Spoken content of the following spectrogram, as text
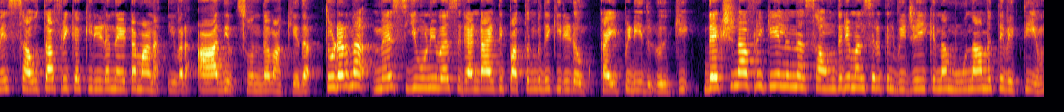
മിസ് സൗത്ത് ആഫ്രിക്ക കിരീട നേട്ടമാണ് ഇവർ ആദ്യം സ്വന്തമാക്കിയത്. തുടർന്ന് മിസ് യൂണിവേഴ്സ് രണ്ടായിരത്തി പത്തൊൻപത് കിരീടവും കൈപ്പിടിയിൽ ഒതുക്കി. ദക്ഷിണാഫ്രിക്കയിൽ നിന്ന് സൗന്ദര്യ മത്സരത്തിൽ വിജയിക്കുന്ന മൂന്നാമത്തെ വ്യക്തിയും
